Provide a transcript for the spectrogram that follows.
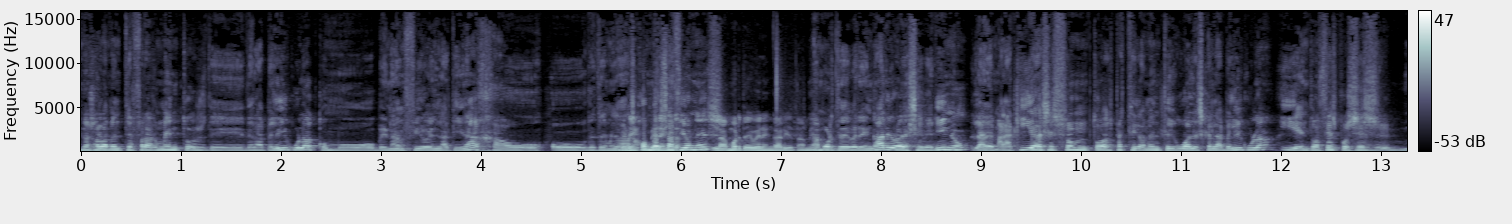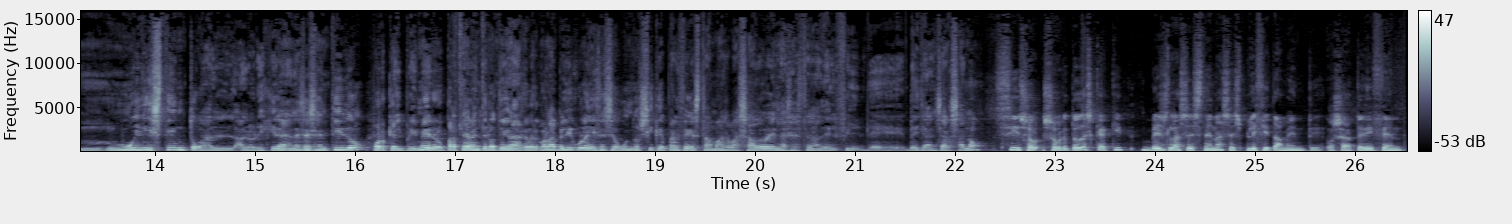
no solamente fragmentos de, de la película, como Venancio en la tinaja o, o determinadas Beren- conversaciones. Berenga- La muerte de Berengario también. La muerte de Berengario, la de Severino, la de Malaquías, son todas prácticamente iguales que en la película y entonces pues es muy distinto al, al original en ese sentido porque el primero prácticamente no tiene nada que ver con la película y ese segundo sí que parece que está más basado en las escenas del film de, de Jan Saxa, ¿no? Sí, so- sobre todo es que aquí ves las escenas explícitamente. O sea, te dicen,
